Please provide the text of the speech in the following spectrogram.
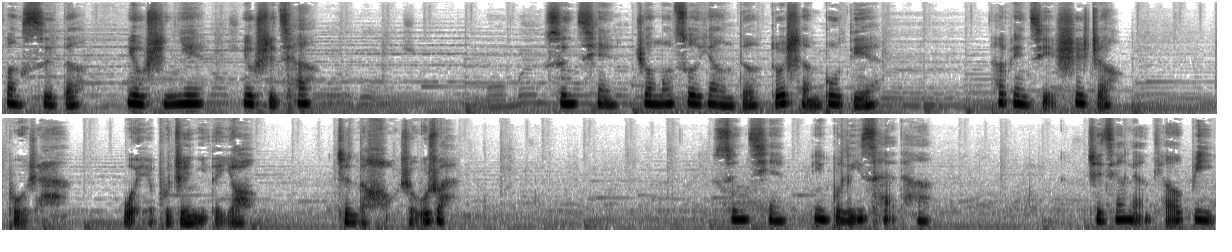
放肆的又是捏又是掐。孙茜装模作样的躲闪不迭，他便解释着：“不然我也不知你的腰真的好柔软。”孙茜并不理睬他，只将两条臂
